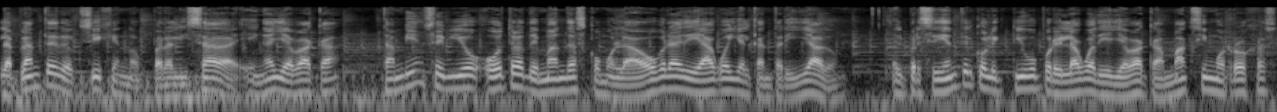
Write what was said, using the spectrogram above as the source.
La planta de oxígeno paralizada en Ayabaca también se vio otras demandas como la obra de agua y alcantarillado. El presidente del colectivo por el agua de Ayabaca, Máximo Rojas,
